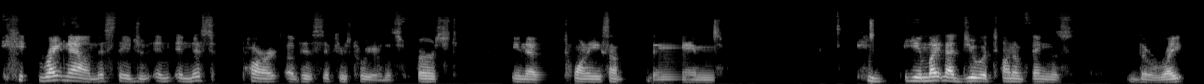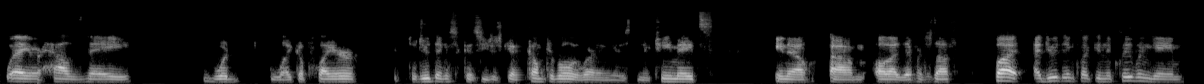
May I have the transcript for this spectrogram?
he, right now in this stage of in, in this part of his Sixers career, this first, you know, twenty something games, he he might not do a ton of things the right way or how they would like a player to do things because you just get comfortable learning his new teammates, you know, um, all that different stuff. But I do think, like in the Cleveland game,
